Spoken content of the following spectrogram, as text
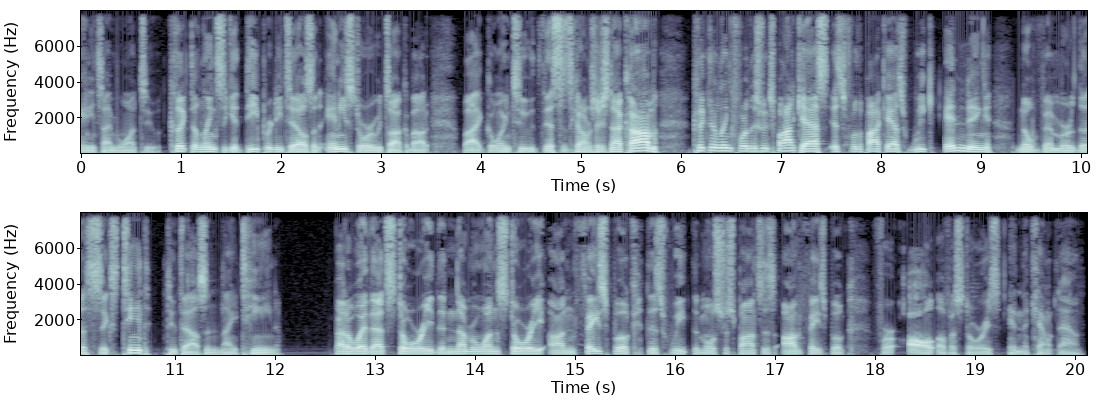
anytime you want to. Click the links to get deeper details on any story we talk about by going to thisisconversation.com. Click the link for this week's podcast. It's for the podcast week ending November the 16th, 2019. By the way, that story, the number one story on Facebook this week, the most responses on Facebook for all of our stories in the countdown.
